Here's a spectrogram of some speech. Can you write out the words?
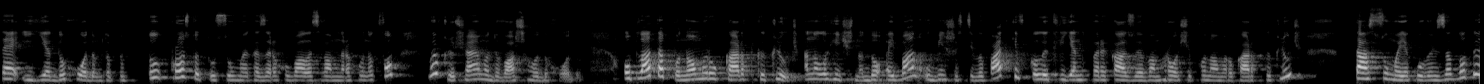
те і є доходом доходом, тобто ту просто ту суму, яка зарахувалась вам на рахунок ФОП, ми включаємо до вашого доходу. Оплата по номеру картки ключ. Аналогічно до IBAN у більшості випадків, коли клієнт переказує вам гроші по номеру картки ключ. Та сума, яку він заплатив,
